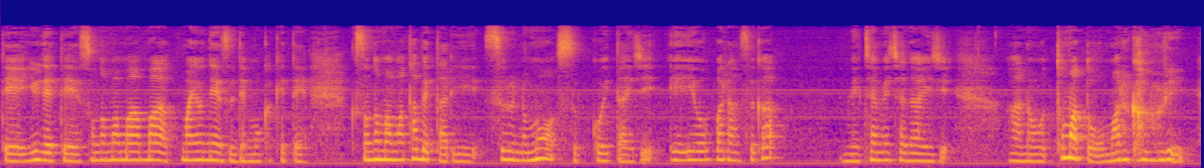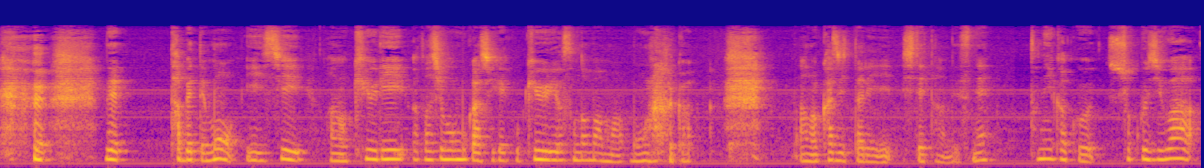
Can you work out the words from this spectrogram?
て茹でてそのまま、ま、マヨネーズでもかけてそのまま食べたりするのもすっごい大事。栄養バランスがめちゃめちゃ大事。あのトマトを丸かぶり。で食べてもいいしあのきゅうり私も昔結構きゅうりをそのままもうなんか あのかじったりしてたんですね。とにかく食事は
